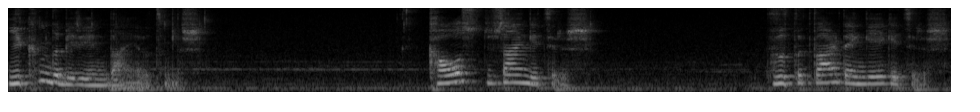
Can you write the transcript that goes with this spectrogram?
Yıkım da bir yeniden yaratımdır. Kaos düzen getirir. Zıtlıklar dengeye getirir.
